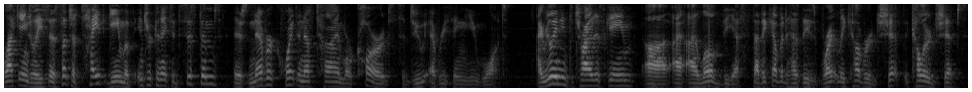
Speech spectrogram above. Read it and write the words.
Black Angel, he says, such a tight game of interconnected systems, there's never quite enough time or cards to do everything you want. I really need to try this game. Uh, I, I, love the aesthetic of it. It has these brightly covered ship, colored ships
